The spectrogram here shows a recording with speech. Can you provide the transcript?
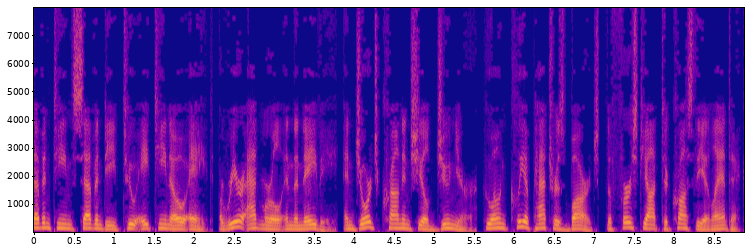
(1770–1808), a rear admiral in the Navy, and George Crowninshield Jr., who owned Cleopatra's Barge, the first yacht to cross the Atlantic.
